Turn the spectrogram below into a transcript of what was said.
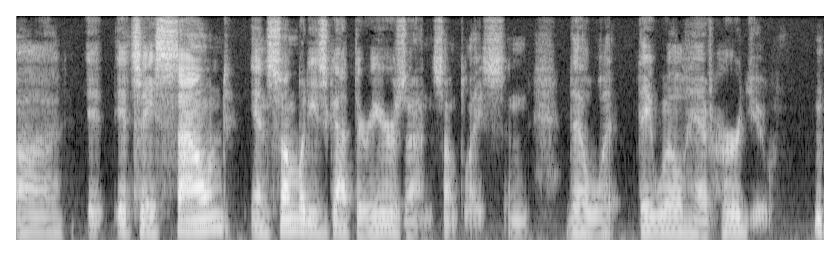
uh, it, it's a sound, and somebody's got their ears on someplace, and they'll they will have heard you.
